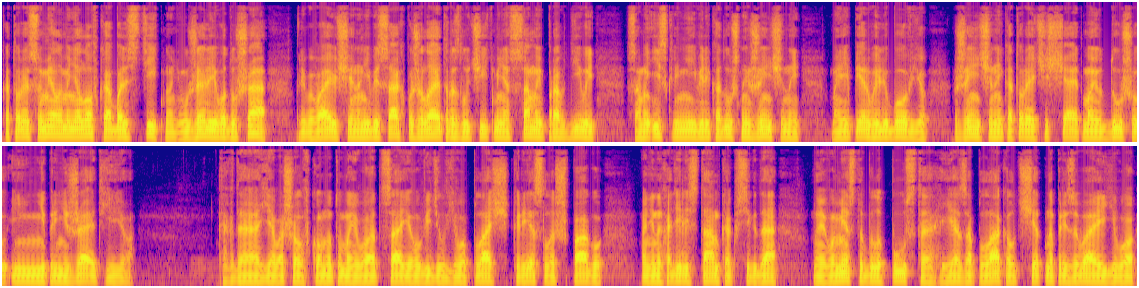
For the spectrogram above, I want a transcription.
которая сумела меня ловко обольстить, но неужели его душа, пребывающая на небесах, пожелает разлучить меня с самой правдивой, самой искренней и великодушной женщиной, моей первой любовью — женщиной, которая очищает мою душу и не принижает ее. Когда я вошел в комнату моего отца, я увидел его плащ, кресло, шпагу. Они находились там, как всегда, но его место было пусто, и я заплакал, тщетно призывая его.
